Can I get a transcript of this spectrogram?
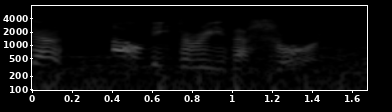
Commander, our victory is assured.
